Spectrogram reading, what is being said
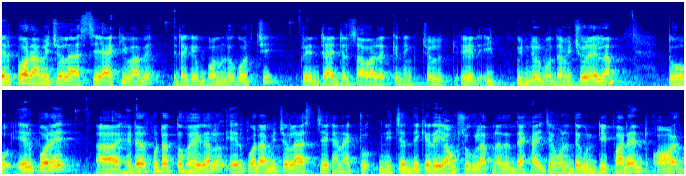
এরপর আমি চলে আসছি একইভাবে, এটাকে বন্ধ করছি। প্রিন্ট টাইটেলস আবার চলে উইন্ডোর মধ্যে আমি চলে এলাম। তো এরপরে হেডার ফুটার তো হয়ে গেল। এরপর আমি চলে আসছি এখানে একটু নিচের দিকের এই অংশগুলো আপনাদের দেখাই। যেমন দেখুন different odd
